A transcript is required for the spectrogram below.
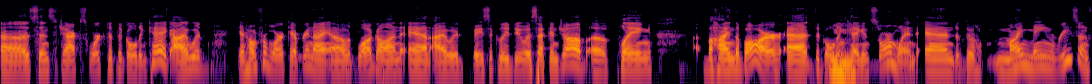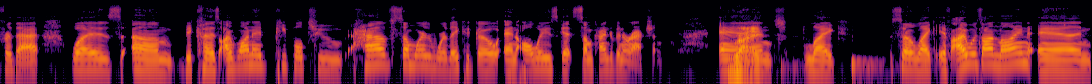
uh, since jax worked at the golden keg i would get home from work every night and i would log on and i would basically do a second job of playing behind the bar at the golden Mhm. keg in stormwind and the my main reason for that was um, because i wanted people to have somewhere where they could go and always get some kind of interaction and Right. like so like if i was online and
